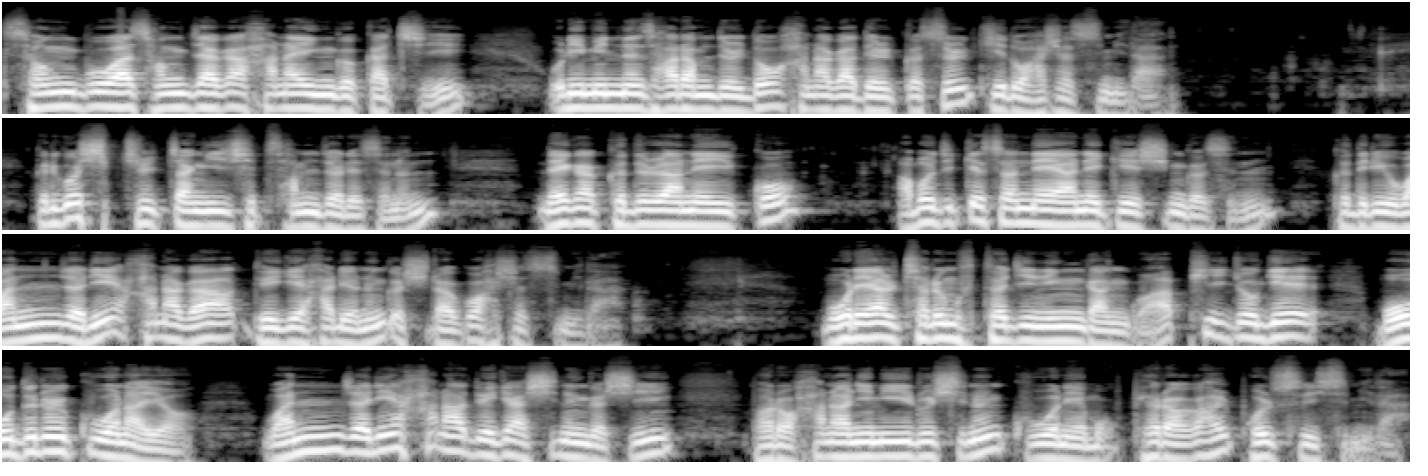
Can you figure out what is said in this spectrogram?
성부와 성자가 하나인 것 같이 우리 믿는 사람들도 하나가 될 것을 기도하셨습니다. 그리고 17장 23절에서는 내가 그들 안에 있고 아버지께서 내 안에 계신 것은 그들이 완전히 하나가 되게 하려는 것이라고 하셨습니다. 모래알처럼 흩어진 인간과 피족의 모두를 구원하여 완전히 하나 되게 하시는 것이 바로 하나님이 이루시는 구원의 목표라고 할 볼 수 있습니다.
